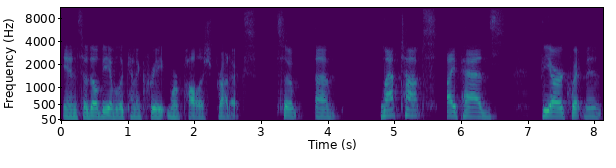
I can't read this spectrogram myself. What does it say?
and so they'll be able to kind of create more polished products. so uh, laptops, iPads, VR equipment,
